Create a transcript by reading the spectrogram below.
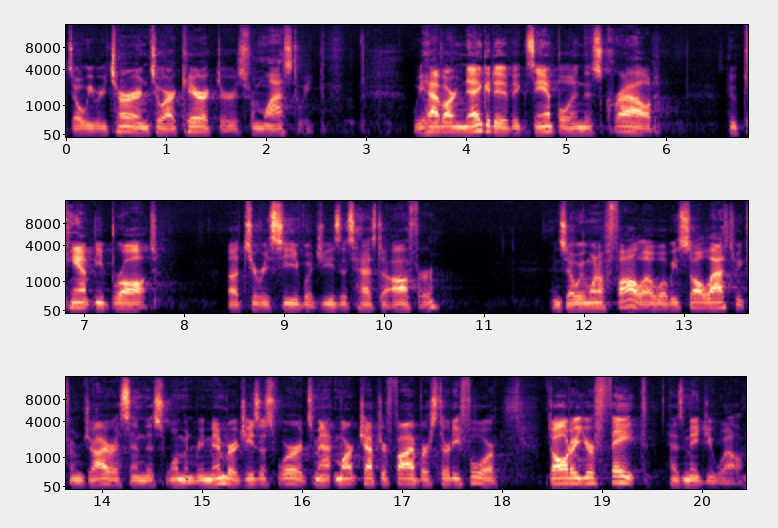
So we return to our characters from last week. We have our negative example in this crowd who can't be brought uh, to receive what Jesus has to offer. And so we want to follow what we saw last week from Jairus and this woman. Remember Jesus' words, Mark chapter 5, verse 34 Daughter, your faith has made you well.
